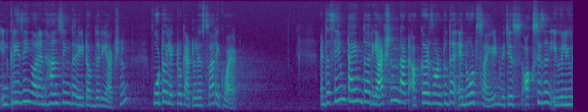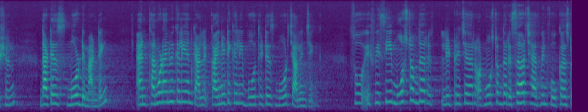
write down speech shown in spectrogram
increasing or enhancing the rate of the reaction photoelectrocatalysts are required. At the same time the reaction that occurs onto the anode side which is oxygen evolution that is more demanding and thermodynamically and kinetically both it is more challenging. So, if we see most of the literature or most of the research has been focused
